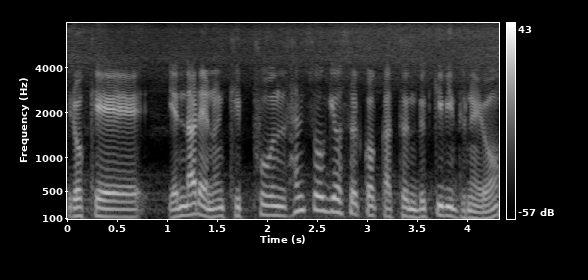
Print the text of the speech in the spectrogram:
이렇게 옛날에는 깊은 산속이었을 것 같은 느낌이 드네요.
